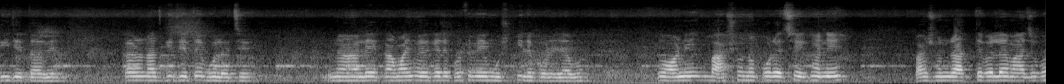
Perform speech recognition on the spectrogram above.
দিয়ে যেতে হবে, কারণ আজকে যেতে বলেছে। নাহলে কামাই হয়ে গেলে প্রথমে মুশকিলে পড়ে যাব। তো অনেক বাসনও পড়েছে এখানে। বাসন রাত্রেবেলা মাজবো,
